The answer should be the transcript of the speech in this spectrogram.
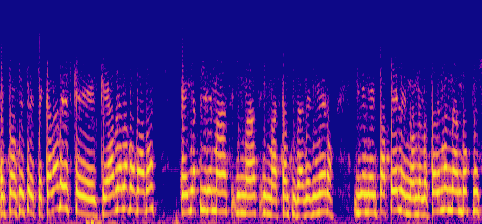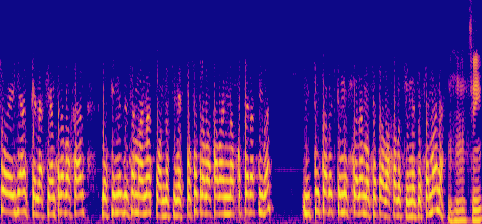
Entonces, este, cada vez que, que habla el abogado, ella pide más y más y más cantidad de dinero. Y en el papel en donde lo está demandando puso ella que la hacían trabajar los fines de semana cuando si mi esposo trabajaba en una cooperativa y tú sabes que en una escuela no se trabaja los fines de semana. Sí.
